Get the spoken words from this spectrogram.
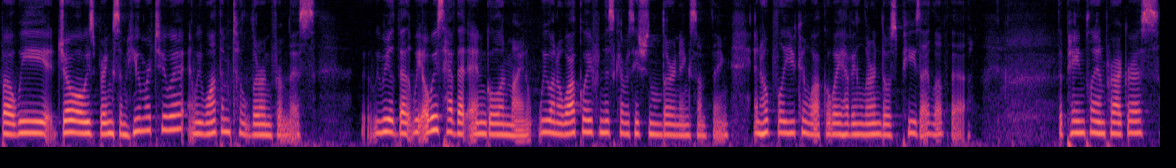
But we, Joe always brings some humor to it, and we want them to learn from this. We that we always have that end goal in mind. We want to walk away from this conversation learning something, and hopefully, you can walk away having learned those P's. I love that the pain plan progress,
